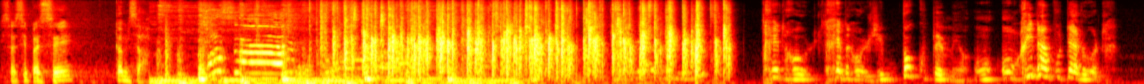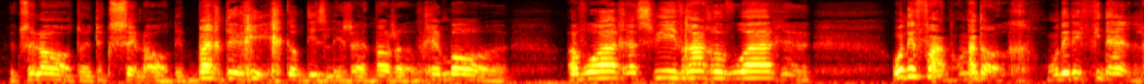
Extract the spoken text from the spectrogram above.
ça s'est passé comme ça. Bonsoir Très drôle, très drôle. J'ai beaucoup aimé. On, on rit d'un bout à l'autre. Excellente, excellent. Des barres de rire, comme disent les jeunes. Non, genre, vraiment, euh, à voir, à suivre, à revoir. euh, on est fans, on adore. On est des fidèles.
